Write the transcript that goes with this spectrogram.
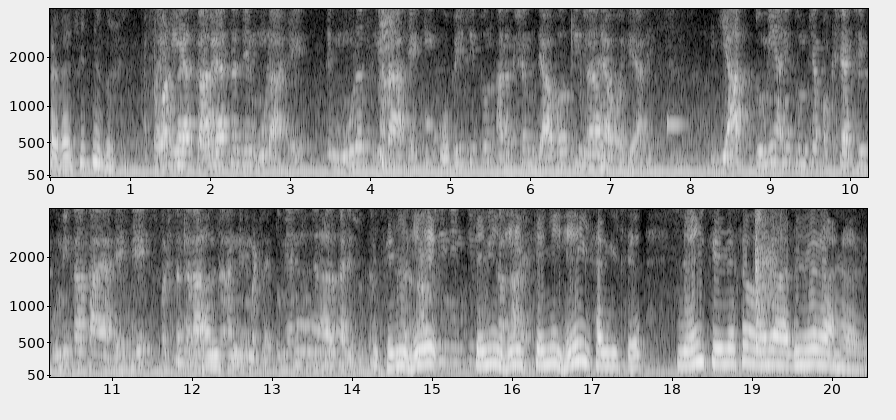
कदाचित निघू शकेल. पण जे मूळ आहे ते मूळच इथं आहे की ओबीसीतून आरक्षण द्यावं की न द्यावं हे आहे? यात तुम्ही आणि तुमच्या पक्षाची भूमिका काय आहे हे स्पष्ट करा असं जरांगीने म्हटलंय. तुम्ही आणि तुमचे सहकारी सुद्धा. त्यांनी हे आपली नेमकी त्यांनी भूमिका हे काय? त्यांनी हेही सांगितलं नाही केलं तर मला आग्रह राहणार आहे.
